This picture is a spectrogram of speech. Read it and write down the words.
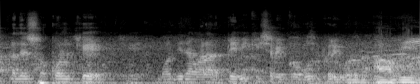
আপনাদের সকলকে মদিনাওয়ালার প্রেমিক হিসেবে কবুল করে বলুন, আমিন।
